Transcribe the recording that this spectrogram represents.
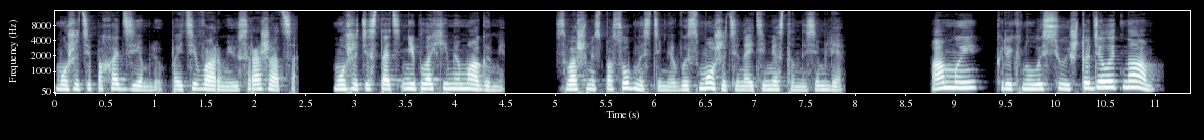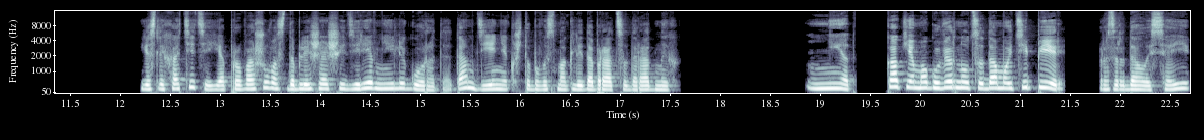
Можете пахать землю, пойти в армию и сражаться. Можете стать неплохими магами. С вашими способностями вы сможете найти место на земле. «А мы?» — крикнула Сюй. «Что делать нам?» «Если хотите, я провожу вас до ближайшей деревни или города. Дам денег, чтобы вы смогли добраться до родных». «Нет, как я могу вернуться домой теперь?» — разрыдалась Аи,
